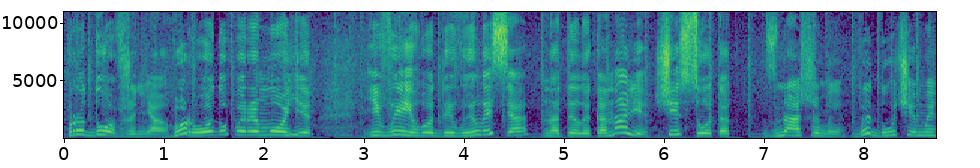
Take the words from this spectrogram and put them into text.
продовження городу перемоги. І ви його дивилися на телеканалі «Шість соток з нашими ведучими.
